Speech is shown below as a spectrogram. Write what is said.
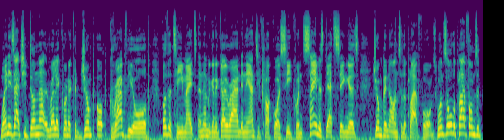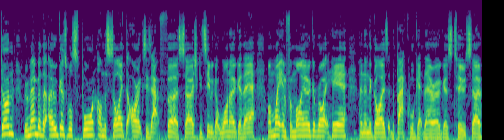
When he's actually done that, the Relic Runner could jump up, grab the orb, other teammates, and then we're going to go around in the anti-clockwise sequence, same as Death Singers, jumping onto the platforms. Once all the platforms are done, remember the Ogres will spawn on the side that Oryx is at first. So as you can see, we've got one Ogre there. I'm waiting for my Ogre right here, and then the guys at the back will get their Ogres too. So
